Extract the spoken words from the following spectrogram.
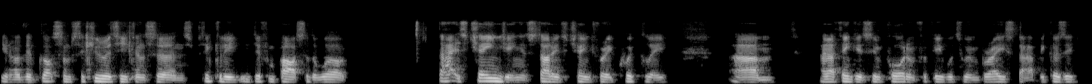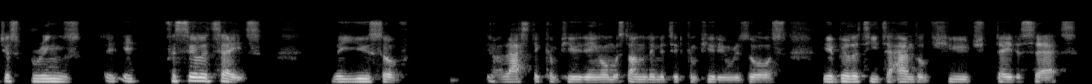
You know, they've got some security concerns, particularly in different parts of the world. That is changing and starting to change very quickly. Um, and I think it's important for people to embrace that because it just brings, it, it facilitates the use of you know, elastic computing, almost unlimited computing resource, the ability to handle huge data sets,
